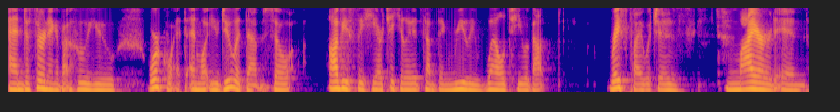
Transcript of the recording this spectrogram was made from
and discerning about who you work with and what you do with them. So obviously, he articulated something really well to you about race play, which is mired in.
